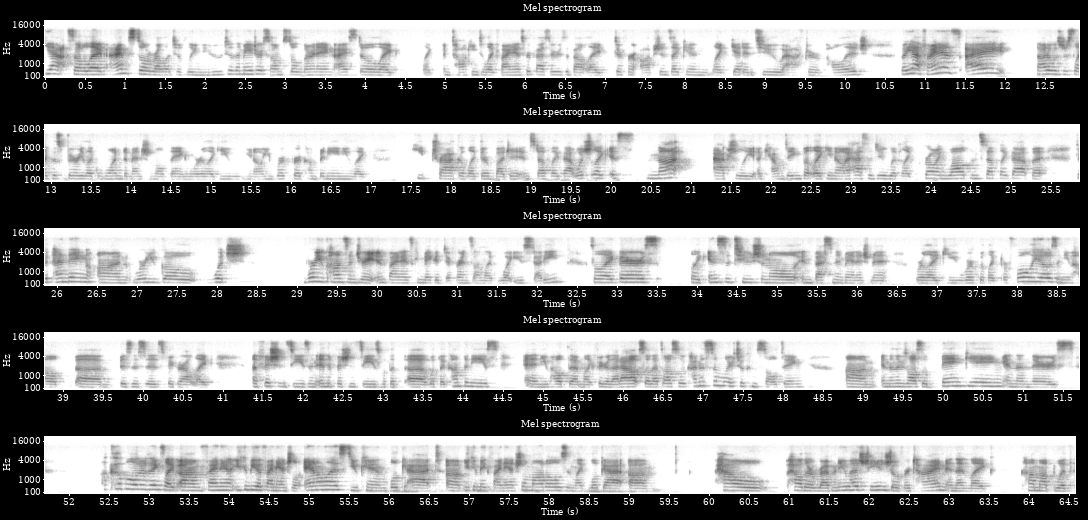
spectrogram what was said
yeah so like i'm still relatively new to the major so i'm still learning. I still like like I'm talking to like finance professors about like different options i can like get into after college. But yeah finance i thought it was just like this very like one dimensional thing where like you you know you work for a company and you like keep track of like their budget and stuff like that which like is not actually accounting but like you know it has to do with like growing wealth and stuff like that. But depending on where you go which where you concentrate in finance can make a difference on like what you study. So like there's like institutional investment management where like you work with like portfolios and you help um, businesses figure out like efficiencies and inefficiencies with the uh, with the companies and you help them like figure that out. So that's also kind of similar to consulting. Um, and then there's also banking and then there's a couple other things like um, finance you can be a financial analyst you can look at um, you can make financial models and like look at um, how how their revenue has changed over time and then like come up with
